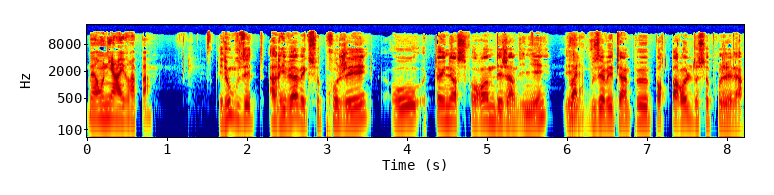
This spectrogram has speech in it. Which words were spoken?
ben, on n'y arrivera pas. Et donc, vous êtes arrivé avec ce projet au Toyners Forum des jardiniers. Et Voilà. vous avez été un peu porte-parole de ce projet-là.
